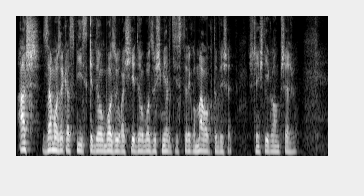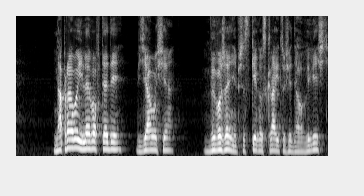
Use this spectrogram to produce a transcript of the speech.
aż za Morze Kaspijskie do obozu, właściwie do obozu śmierci, z którego mało kto wyszedł. Szczęśliwie on przeżył. Na prawo i lewo wtedy widziało się wywożenie wszystkiego z kraju, co się dało wywieźć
